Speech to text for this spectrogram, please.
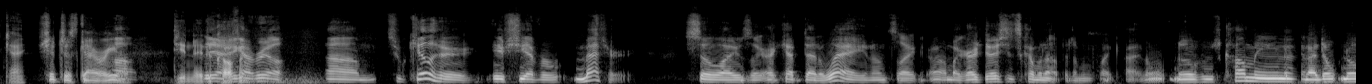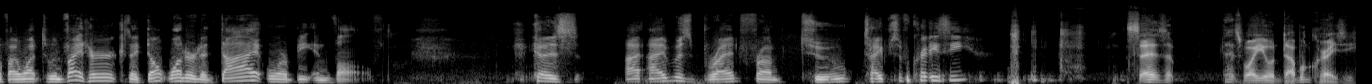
Okay. shit just got real. Uh, Do you need a yeah, coffin? it got real. Um, to kill her if she ever met her. So I was like, I kept that away, and I was like, oh, my graduation's coming up, and I'm like, I don't know who's coming, and I don't know if I want to invite her because I don't want her to die or be involved. Because I, I was bred from two types of crazy. Says that that's why you're double crazy.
